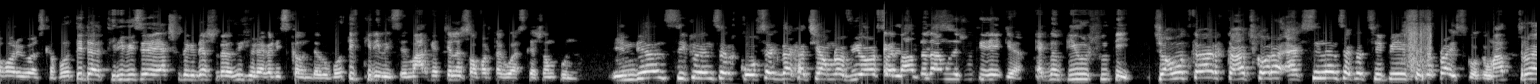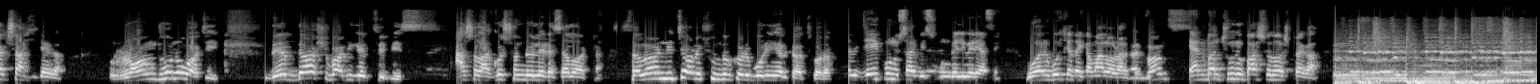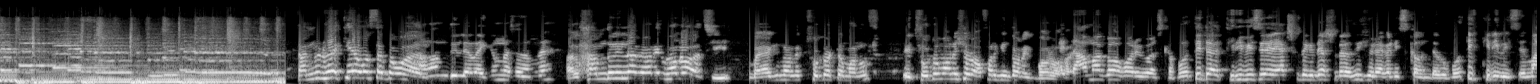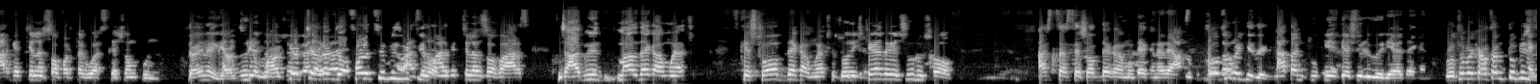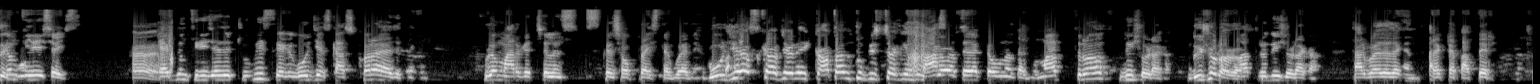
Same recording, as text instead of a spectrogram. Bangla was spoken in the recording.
অফার আজকে। প্রতিটা থ্রি পিসে একশো থেকে দেড়শো টাকা দুইশো টাকা ডিসকাউন্ট দেবো। প্রতি থ্রি পিসে মার্কেট চ্যালেঞ্জ অফার থাকবে আজকে সম্পূর্ণ। ইন্ডিয়ান সিকোয়েন্সের কোসেক দেখাচ্ছি আমরা ভিউয়ার্স আঙুলের সুতি একদম পিওর সুতি। চমৎকার কাজ করা এক্সিলেন্স একটা থ্রি পিস এটা প্রাইস কত? মাত্র একশো আশি টাকা। রংধনু বাটিক দেবদাস বাটিকের থ্রি পিস আসল আকর্ষণ রইল এটা সালোয়ারটা। সালোয়ার নিচে অনেক সুন্দর করে বোরিং এর কাজ করা। যে কোনো সার্ভিস হোম ডেলিভারি আছে। ঘরে বসে থেকে মাল অর্ডার অ্যাডভান্স অ্যাডভান্স শুধু পাঁচশো দশ টাকা। তানভীর ভাই কি অবস্থা তোমার? আলহামদুলিল্লাহ ভাই কেমন আছেন আপনার আলহামদুলিল্লাহ আমি অনেক ভালো আছি। ভাইয়া কিন্তু অনেক ছোট একটা মানুষ। এই ছোট মানুষের অফার কিন্তু অনেক বড় হয়। আমাকে অফার আজকে। প্রতিটা থ্রি পিসে একশো থেকে দেড়শো টাকা দুইশো টাকা ডিসকাউন্ট দেবো। প্রতি থ্রি পিসে মার্কেট চ্যালেঞ্জ অফার থাকবে আজকে সম্পূর্ণ। তাই নাকি? মার্কেট চ্যালেঞ্জ বিক্রি হবে মার্কেট চ্যালেঞ্জ অফার যাবি মাল দেখাবো আজকে সব দেখাবো একশো চল্লিশ টাকা থেকে শুরু সব। আস্তে আস্তে সব দেখাবো দেখেন আরে প্রথমে কি? কাতান টু পিস দিয়ে শুরু করি দেখেন। প্রথমে কাতান টু পিস একদম ফ্রি সাইজ হ্যাঁ। একদম ফ্রি সাইজের টু পিস থেকে গর্জিয়াস কাজ করা আছে দেখেন। পুরো মার্কেট চ্যালেঞ্জ সব প্রাইস থাকবে দেখেন। গর্জিয়াস কাজের এই কাতান টু পিসটা কিন্তু একটা ওনা থাকবে মাত্র দুইশো টাকা। দুইশো টাকা? মাত্র দুইশো টাকা। তারপরে দেখেন আরেকটা তাঁতের।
